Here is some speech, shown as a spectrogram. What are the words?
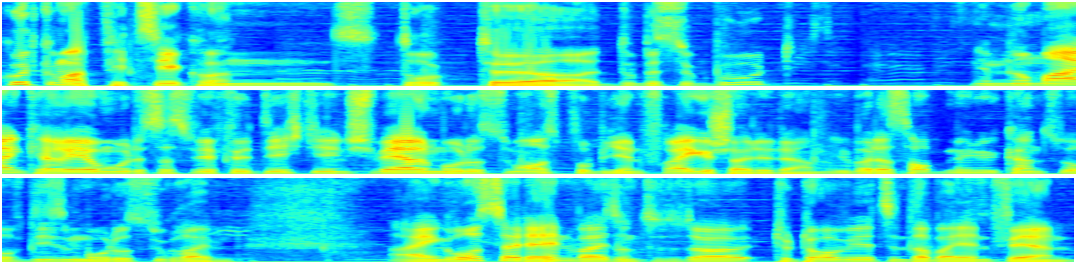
Gut gemacht, PC-Konstrukteur. Du bist so gut im normalen Karrieremodus, dass wir für dich den schweren Modus zum Ausprobieren freigeschaltet haben. Über das Hauptmenü kannst du auf diesen Modus zugreifen. Ein Großteil der Hinweise und Tutorials sind dabei entfernt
